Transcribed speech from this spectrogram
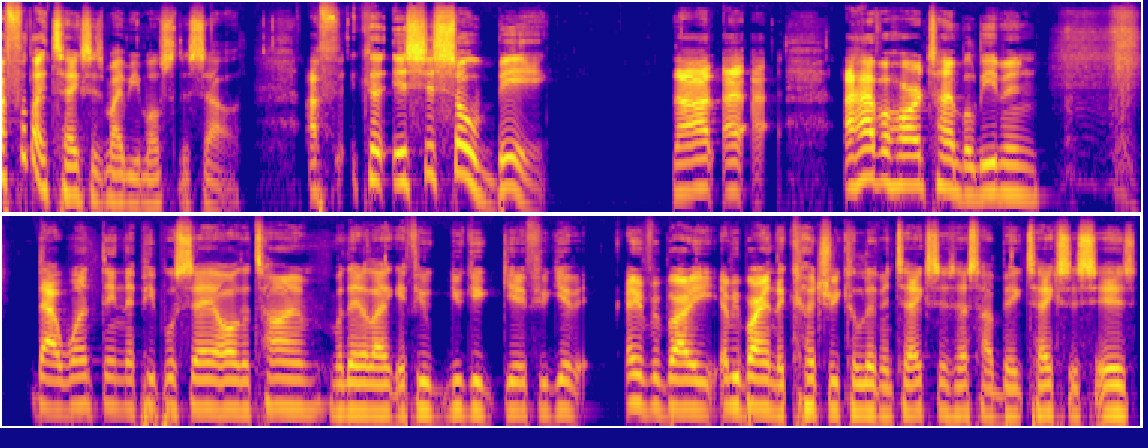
I feel like Texas might be most of the South. I f- cause it's just so big. Now I, I I have a hard time believing that one thing that people say all the time, where they're like, if you you could give, if you give everybody everybody in the country could live in Texas, that's how big Texas is.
